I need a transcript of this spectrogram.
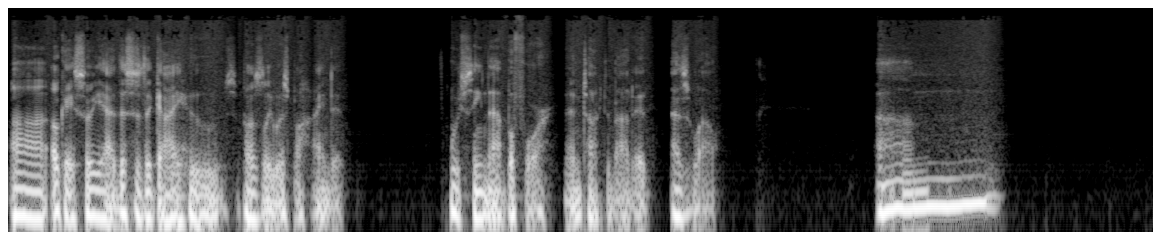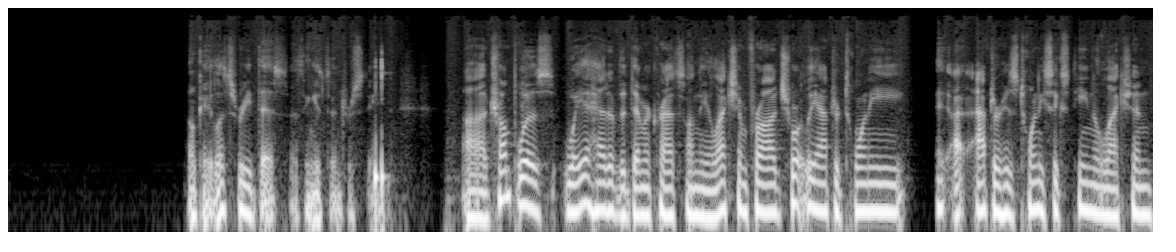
Uh, okay, so yeah, this is the guy who supposedly was behind it. We've seen that before and talked about it as well. Um, okay, let's read this. I think it's interesting. Uh, Trump was way ahead of the Democrats on the election fraud. Shortly after 20, uh, after his 2016 election,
